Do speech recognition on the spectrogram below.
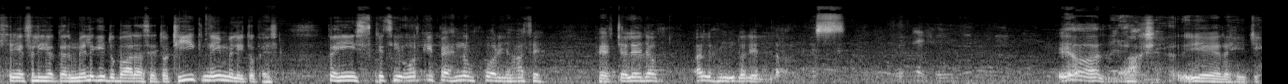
सेफली अगर मिल गई दोबारा से तो ठीक, नहीं मिली तो फिर कहीं किसी और की पहनो और यहाँ से फिर चले जाओ। अल्हम्दुलिल्लाह। ये रही जी।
